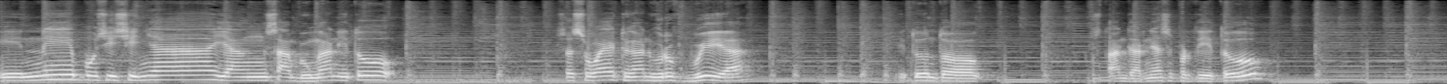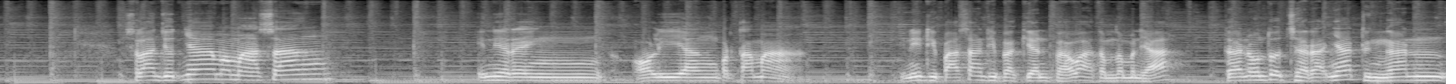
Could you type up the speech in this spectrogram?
ini posisinya yang sambungan itu sesuai dengan huruf W ya. Itu untuk standarnya seperti itu. Selanjutnya memasang ini ring oli yang pertama. Ini dipasang di bagian bawah teman-teman ya. Dan untuk jaraknya dengan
